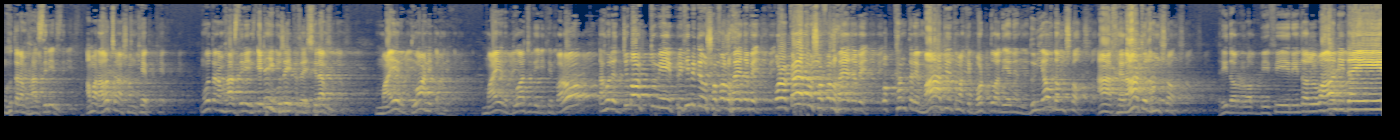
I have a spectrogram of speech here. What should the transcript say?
মোহতারাম হাজরিন, আমার আলোচনা সংক্ষেপ। মোহতারাম হাজরিন, এটাই বুঝাইতে চাইছিলাম, মায়ের দোয়া নিতে হবে। মায়ের দোয়া যদি নিতে পারো, তাহলে যুবক তুমি এই পৃথিবীতেও সফল হয়ে যাবে, পরকালেও সফল হয়ে যাবে। পক্ষান্তরে মা যদি তোমাকে বট দোয়া দিয়ে দেন, দুনিয়াও ধ্বংস, আখেরাতও ধ্বংস। হৃদর ফি ওয়ালিদাইন,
